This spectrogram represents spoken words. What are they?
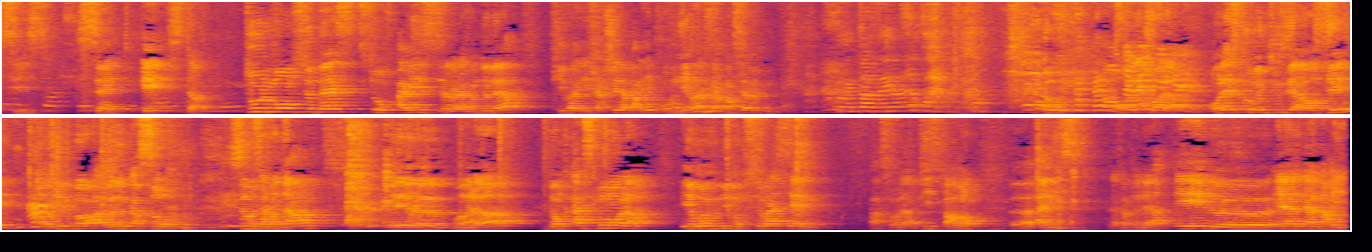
6, 7 et stop. Tout le monde se baisse sauf Alice, euh, la femme d'honneur, qui va aller chercher la mariée pour venir la faire danser avec nous. Donc, On laisse, voilà, on laisse Corinne Touzé avancer tranquillement, elle va nous faire son, son sa gendarme. Et euh, voilà. Donc à ce moment-là, est revenu donc sur la scène, enfin sur la piste, pardon, euh, Alice, la femme d'honneur, et, le, et la, la mariée.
